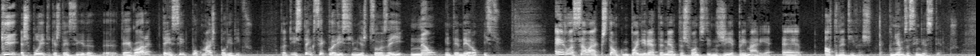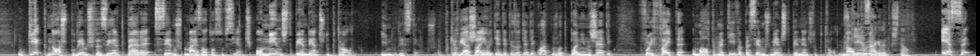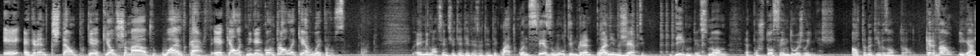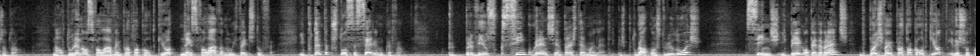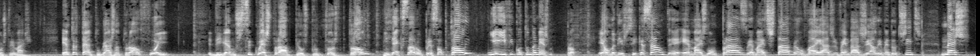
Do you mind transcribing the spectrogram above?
que as políticas têm seguido eh, até agora têm sido pouco mais que paliativos. Portanto, isso tem que ser claríssimo e as pessoas aí não entenderam isso. Em relação à questão que me põe diretamente das fontes de energia primária eh, alternativas, ponhamos assim desses termos. O que é que nós podemos fazer para sermos mais autossuficientes ou menos dependentes do petróleo? Indo desses termos. Porque, aliás, já em 83, 84, num outro plano energético, foi feita uma alternativa para sermos menos dependentes do petróleo. Na altura, essa é a grande questão. Essa é a grande questão, porque é aquele chamado wild card. É aquela que ninguém controla, que é a roleta russa. Pronto. Em 1983-84, quando se fez o último grande plano energético digno desse nome, apostou-se em duas linhas alternativas ao petróleo: carvão e gás natural. Na altura não se falava em protocolo de Kyoto, nem se falava no efeito estufa. E, portanto, apostou-se a sério no carvão. Previu-se que cinco grandes centrais termoelétricas. Portugal construiu duas, Sines e Pego, ao pé de Abrantes. Depois veio o protocolo de Kyoto e deixou de construir mais. Entretanto, o gás natural foi, digamos, sequestrado pelos produtores de petróleo, indexaram o preço ao petróleo e aí ficou tudo na mesma. Pronto. É uma diversificação, é mais longo prazo, é mais estável, vai, vem da Argélia, vem de outros sítios, mas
